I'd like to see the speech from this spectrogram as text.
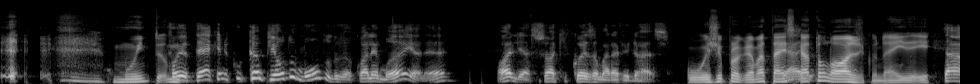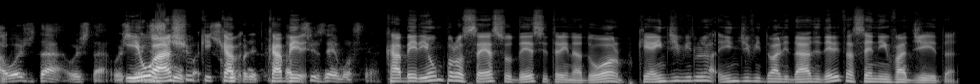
muito. Foi o técnico campeão do mundo do- com a Alemanha, né? Olha só que coisa maravilhosa. Hoje o programa tá Aí. escatológico, né? E, e- Tá, hoje tá, hoje tá. Hoje E tá. eu Desculpa, acho que desculpa, cabe- caberia um processo desse treinador, porque a individu- individualidade dele está sendo invadida.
